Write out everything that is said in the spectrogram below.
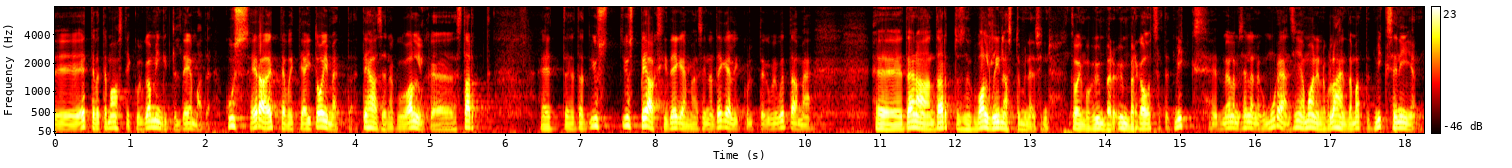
ettevõtte maastikul ka mingitel teemadel, kus eraettevõtja ei toimeta, teha see nagu algstart. et ta just, just peakski tegema, siin on tegelikult, kui me võtame eh, täna on Tartus nagu valglinnastumine siin toimub ümber, ümberkaudselt, et miks, et me oleme selle nagu mure on siiamaani nagu lahendamata, et miks see nii on.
